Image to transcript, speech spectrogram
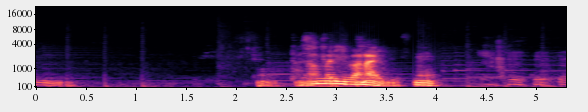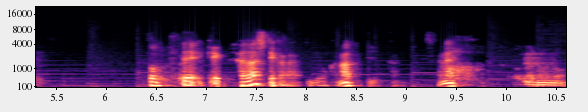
うんあんまり言わないですね。取って結果出してから言おうかなっていう感じですかね。なるほど。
